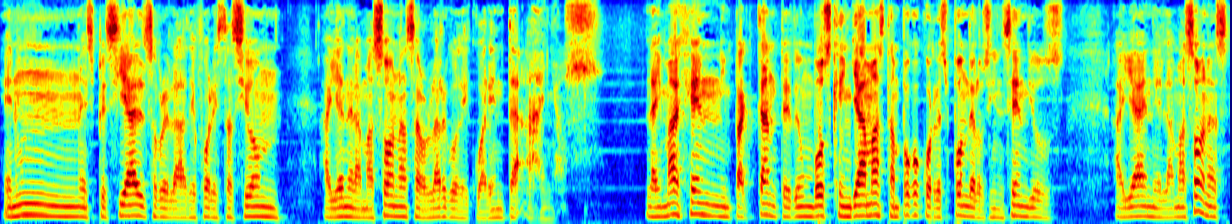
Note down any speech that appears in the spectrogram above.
en un especial sobre la deforestación allá en el Amazonas a lo largo de 40 años. La imagen impactante de un bosque en llamas tampoco corresponde a los incendios allá en el Amazonas.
